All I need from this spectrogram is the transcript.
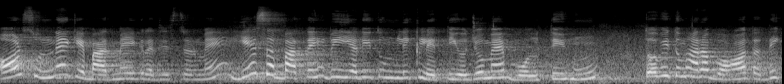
और सुनने के बाद में एक रजिस्टर में ये सब बातें भी यदि तुम लिख लेती हो, जो मैं बोलती हूँ तो भी तुम्हारा बहुत अधिक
